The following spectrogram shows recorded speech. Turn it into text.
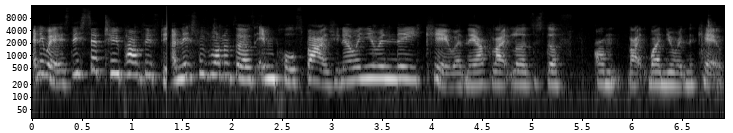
Anyways, this said £2.50 and this was one of those impulse buys. You know when you're in the queue and they have like loads of stuff on like when you're in the queue.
